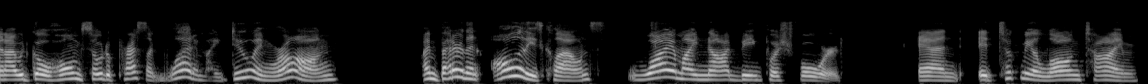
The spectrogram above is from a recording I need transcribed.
And I would go home so depressed, like, what am I doing wrong? I'm better than all of these clowns. Why am I not being pushed forward? And it took me a long time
